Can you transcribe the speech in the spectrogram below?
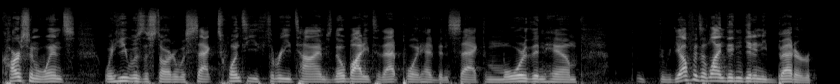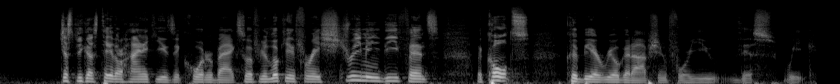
Carson Wentz, when he was the starter, was sacked 23 times. Nobody to that point had been sacked more than him. The offensive line didn't get any better just because Taylor Heinicke is at quarterback. So if you're looking for a streaming defense, the Colts could be a real good option for you this week.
